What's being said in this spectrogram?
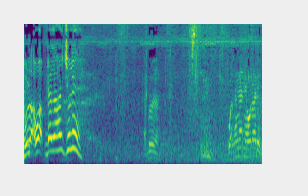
Bola awak berdarah macam ni. Tak apa. Buat sangat ni aura dia.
